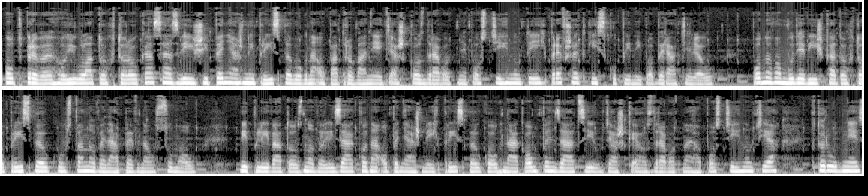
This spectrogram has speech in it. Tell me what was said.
Od 1. júla tohto roka sa zvýši peňažný príspevok na opatrovanie ťažko zdravotne postihnutých pre všetky skupiny poberateľov. Ponovom bude výška tohto príspevku stanovená pevnou sumou. Vyplýva to z novely zákona o peňažných príspevkoch na kompenzáciu ťažkého zdravotného postihnutia, ktorú dnes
